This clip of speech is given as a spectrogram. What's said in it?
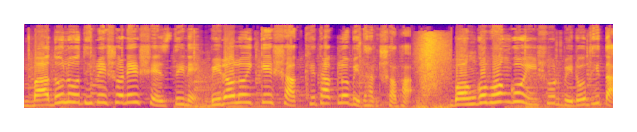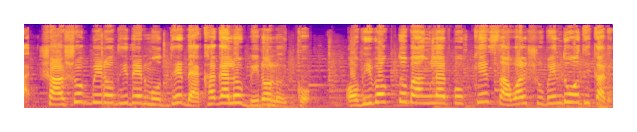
বাদল অধিবেশনের শেষ দিনে বিরল ঐক্যের সাক্ষী থাকল বিধানসভা। বঙ্গভঙ্গ ইস্যুর বিরোধিতায় শাসক বিরোধীদের মধ্যে দেখা গেল বিরল ঐক্য। অবিভক্ত বাংলার পক্ষে সওয়াল শুভেন্দু অধিকারী।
